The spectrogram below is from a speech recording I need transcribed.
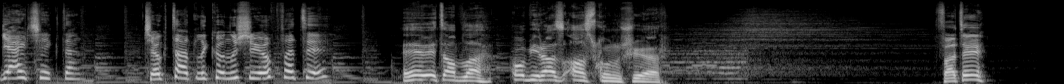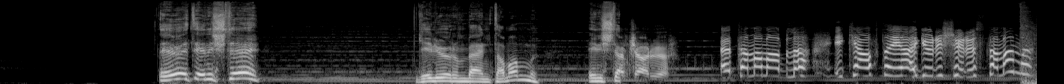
Gerçekten. Çok tatlı konuşuyor Fatih. Evet abla, o biraz az konuşuyor. Fatih, Evet enişte. Geliyorum ben tamam mı? Eniştem çağırıyor. E, tamam abla. İki haftaya görüşürüz tamam mı?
